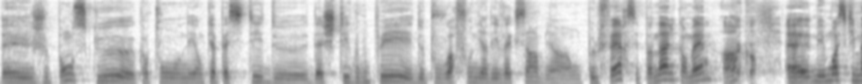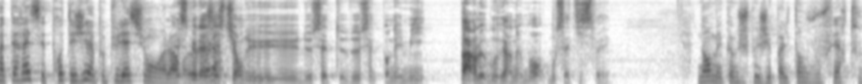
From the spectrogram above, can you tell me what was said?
Ben, je pense que euh, quand on est en capacité d'acheter groupé et de pouvoir fournir des vaccins, bien, on peut le faire, c'est pas mal quand même. Hein. Euh, mais moi, ce qui m'intéresse, c'est de protéger la population. Est-ce que la gestion de, cette, de cette pandémie par le gouvernement vous satisfait? Non, mais comme je n'ai pas le temps de vous faire tout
